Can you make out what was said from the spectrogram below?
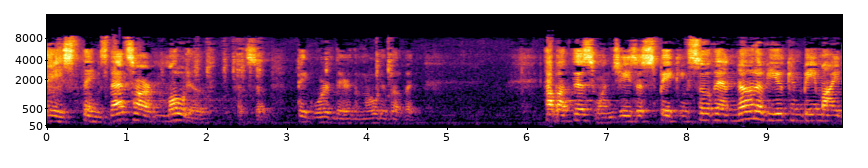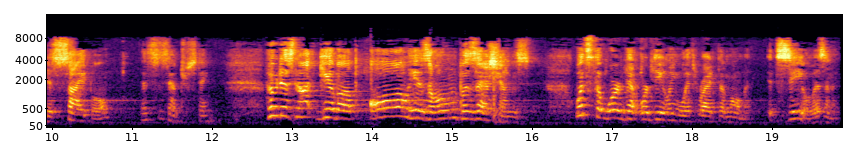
these things. That's our motive. That's a big word there, the motive of it. How about this one? Jesus speaking, So then none of you can be my disciple. This is interesting. Who does not give up all his own possessions What's the word that we're dealing with right at the moment? It's zeal, isn't it?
